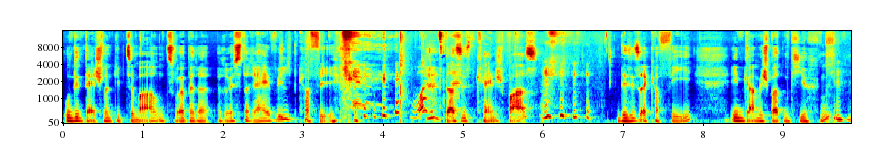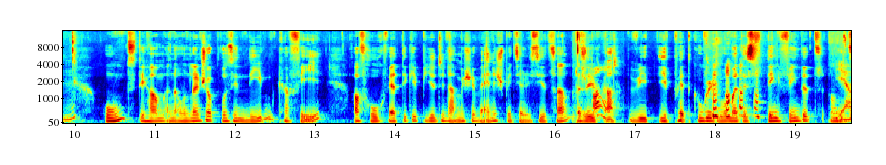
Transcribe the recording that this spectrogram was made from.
Und in Deutschland gibt es ihn auch, und zwar bei der Rösterei Wildkaffee. Das ist kein Spaß. Das ist ein Café in Garmisch-Partenkirchen. Und die haben einen Online-Shop, wo sie neben Kaffee auf hochwertige biodynamische Weine spezialisiert sind. Also ich, Spannend. wie, ich habe halt googelt, wo man das Ding findet. Und Ja.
